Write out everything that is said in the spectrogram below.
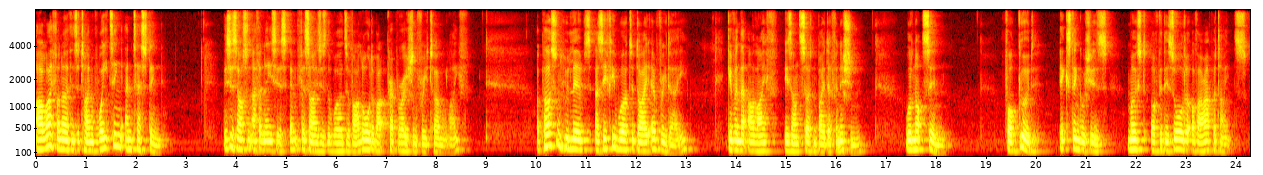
Our life on earth is a time of waiting and testing. This is how St. Athanasius emphasizes the words of our Lord about preparation for eternal life. A person who lives as if he were to die every day, given that our life is uncertain by definition, will not sin. For good extinguishes most of the disorder of our appetites,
